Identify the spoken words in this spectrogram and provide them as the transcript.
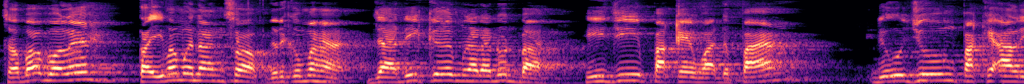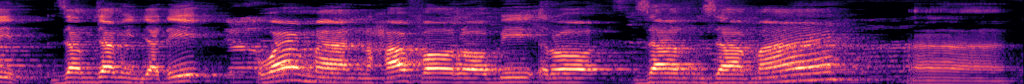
coba boleh tak menang sok jadi kumaha? Jadi ke munada nutbah hiji pakai wa depan di ujung pakai alif zam-zamin jadi waman hafara bi ro zam-zama nah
